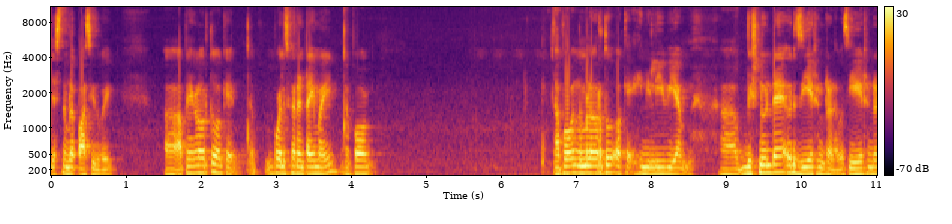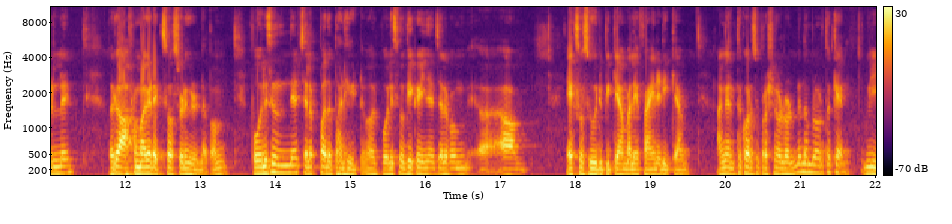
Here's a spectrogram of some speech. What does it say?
ജസ്റ്റ് നമ്മളെ പാസ് ചെയ്ത് പോയി. അപ്പോൾ ഞങ്ങൾ ഓർത്തു ഓക്കെ വരാൻ ടൈമായി അപ്പോൾ അപ്പോൾ നമ്മൾ ഓർത്തു ഓക്കെ ഇനി ലീവ് ചെയ്യാം. വിഷ്ണുവിന്റെ ഒരു സി എയ്റ്റ് ഹൺഡ്രഡ് അപ്പോൾ സി എയ്റ്റ് ഹൺഡ്രഡിൽ ഒരു ആഫ്റ്റർ മാർക്കറ്റ് എക്സോസ്റ്റോടും കൂടെ ഉണ്ട്. അപ്പം പോലീസ് നിന്നാൽ ചിലപ്പോൾ അത് പണി കിട്ടും. അപ്പോൾ പോലീസ് നോക്കിക്കഴിഞ്ഞാൽ ചിലപ്പം എക്സോസ് ഊരിപ്പിക്കാം അല്ലെങ്കിൽ ഫൈൻ അടിക്കാം. അങ്ങനത്തെ കുറച്ച് പ്രശ്നങ്ങളുണ്ട്. നമ്മൾ ഓർത്തൊക്കെ will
